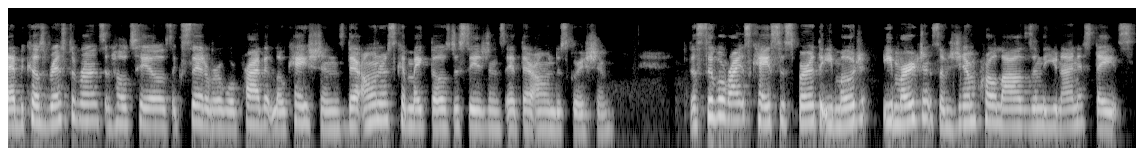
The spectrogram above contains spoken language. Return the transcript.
that because restaurants and hotels, etc., were private locations, their owners could make those decisions at their own discretion. The civil rights cases spurred the emergence of Jim Crow laws in the United States,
